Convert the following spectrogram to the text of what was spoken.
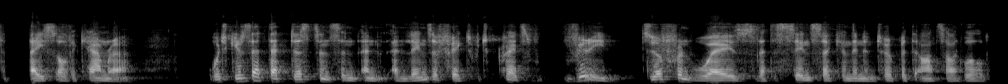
the base of the camera which gives that that distance and, and, and lens effect, which creates very different ways that the sensor can then interpret the outside world.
